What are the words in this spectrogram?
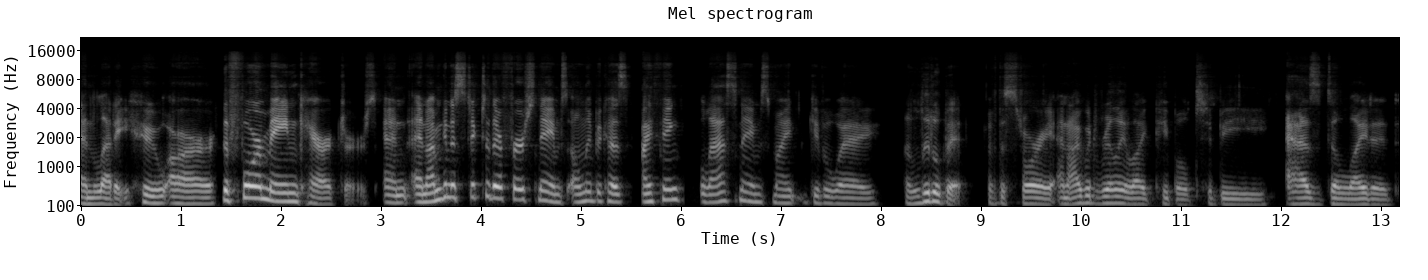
and Letty, who are the four main characters. And and I'm going to stick to their first names only because I think last names might give away a little bit of the story. And I would really like people to be as delighted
